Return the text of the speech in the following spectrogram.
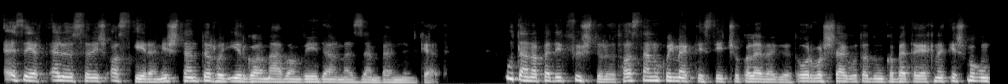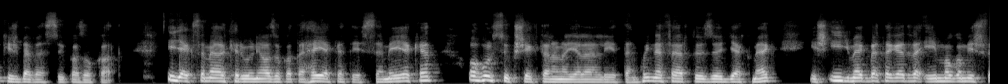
ezért először is azt kérem Istentől, hogy irgalmában védelmezzen bennünket utána pedig füstölőt használunk, hogy megtisztítsuk a levegőt, orvosságot adunk a betegeknek, és magunk is bevesszük azokat. Igyekszem elkerülni azokat a helyeket és személyeket, ahol szükségtelen a jelenlétem, hogy ne fertőződjek meg, és így megbetegedve én magam is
